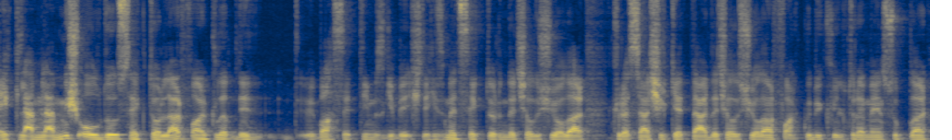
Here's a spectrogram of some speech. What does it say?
eklemlenmiş olduğu sektörler farklı. Bahsettiğimiz gibi işte hizmet sektöründe çalışıyorlar, küresel şirketlerde çalışıyorlar, farklı bir kültüre mensuplar.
